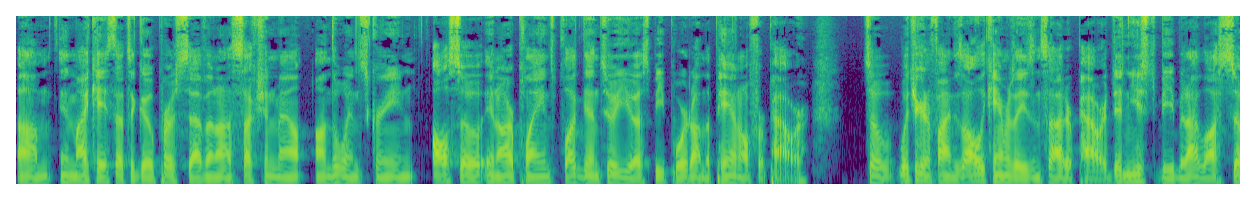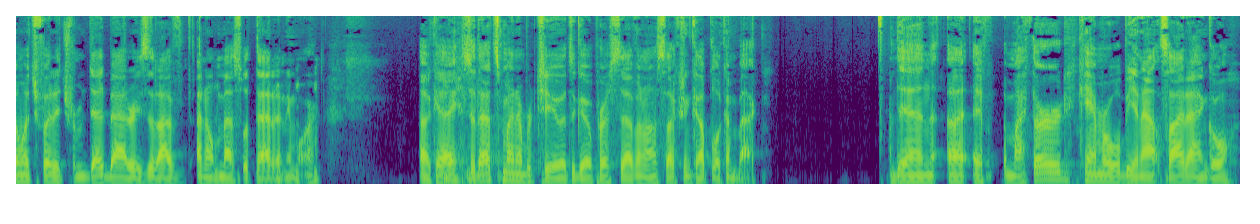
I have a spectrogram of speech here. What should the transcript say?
Um, in my case, that's a GoPro 7 on a suction mount on the windscreen. Also, in our planes, plugged into a USB port on the panel for power. So what you're going to find is all the cameras I use inside are powered. Didn't used to be, but I lost so much footage from dead batteries that I've I don't mess with that anymore. okay, so that's my number two. It's a GoPro 7 on a suction cup looking back. Then, uh, if my third camera will be an outside angle,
